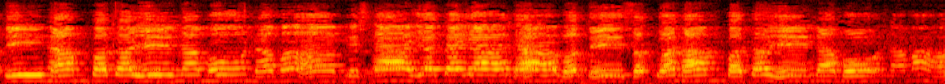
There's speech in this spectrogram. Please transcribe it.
पतीनां पतये नमो नमः, कृष्णाय तया धावते, सत्त्वनां पतये नमो नमः।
